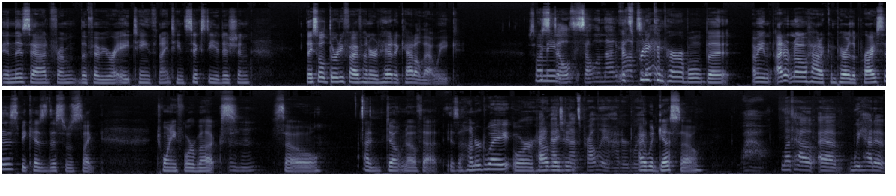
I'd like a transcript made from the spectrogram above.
in this ad from the February eighteenth, nineteen sixty edition, they sold thirty five hundred head of cattle that week. So I We're mean, still selling that amount. it's pretty today. comparable, but I mean, I don't know how to compare the prices because this was like 24 bucks. Mm-hmm. So I don't know if that is a hundred weight or I how they imagine did. that's probably a hundred weight. I would guess so. Love how uh, we had a,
